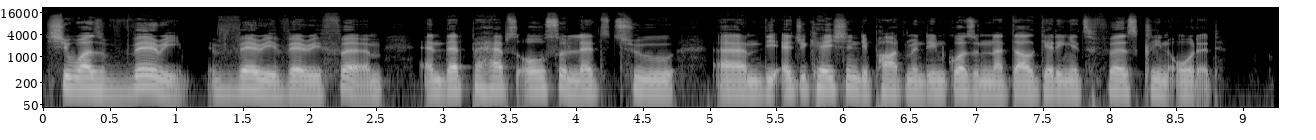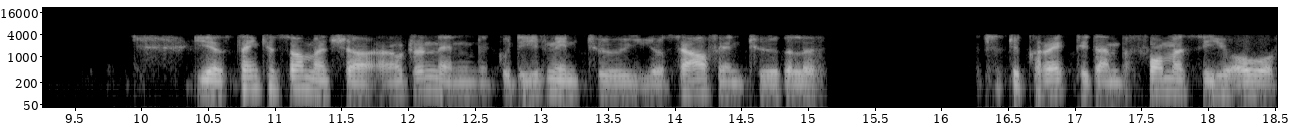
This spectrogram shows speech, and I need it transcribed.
she was very, very, very firm, and that perhaps also led to um, the education department in KwaZulu Natal getting its first clean audit. Yes, thank you so much, uh, Aldrin, and good evening to yourself and to the listeners. Just to correct it, I'm the former CEO of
